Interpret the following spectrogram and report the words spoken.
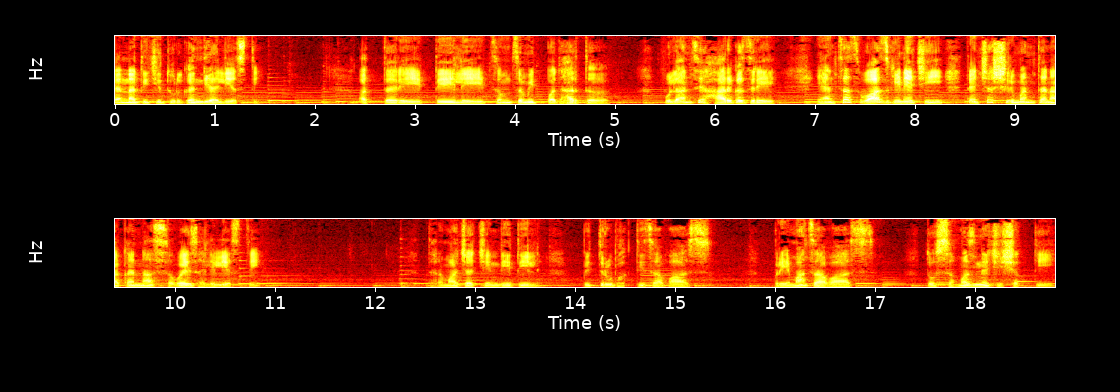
त्यांना तिची दुर्गंधी आली असती. अत्तरे तेले चमचमीत पदार्थ फुलांचे हार गजरे यांचाच वास घेण्याची त्यांच्या श्रीमंत नाकांना सवय झालेली असते. धर्माच्या चिंधीतील पितृभक्तीचा वास प्रेमाचा वास तो समजण्याची शक्ती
